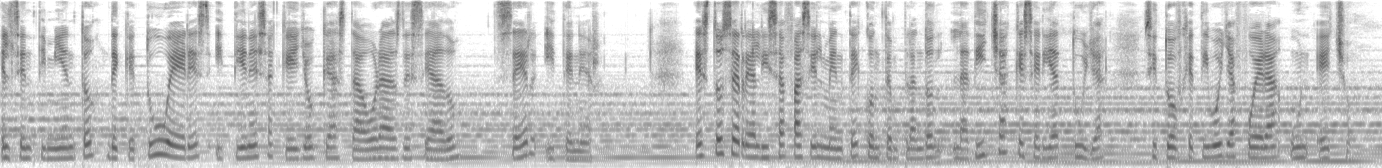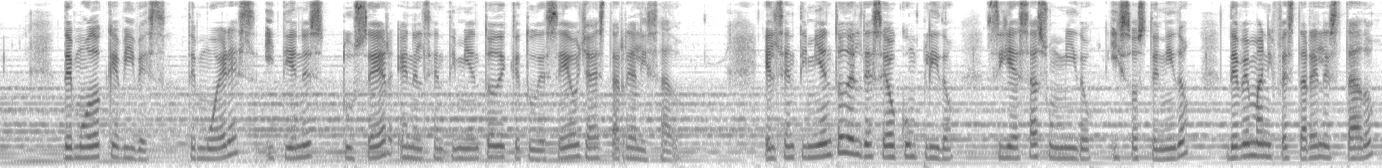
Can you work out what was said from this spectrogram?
el sentimiento de que tú eres y tienes aquello que hasta ahora has deseado ser y tener. Esto se realiza fácilmente contemplando la dicha que sería tuya si tu objetivo ya fuera un hecho. De modo que vives, te mueres y tienes tu ser en el sentimiento de que tu deseo ya está realizado. El sentimiento del deseo cumplido, si es asumido y sostenido, debe manifestar el estado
